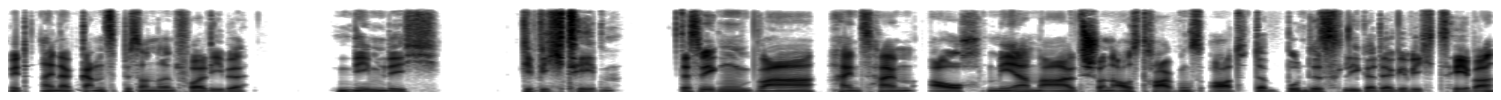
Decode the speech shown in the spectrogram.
mit einer ganz besonderen Vorliebe, nämlich Gewichtheben. Deswegen war Heinsheim auch mehrmals schon Austragungsort der Bundesliga der Gewichtsheber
